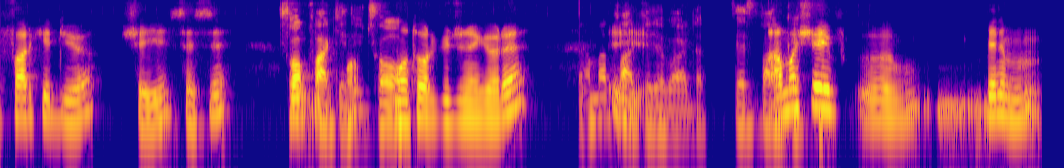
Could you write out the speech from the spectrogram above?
fark ediyor şeyi, sesi. Çok fark ediyor. Çok. Motor gücüne göre. Ama Ee, fark ediyor bu arada. Ses fark Ama ediyor. şey e, benim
